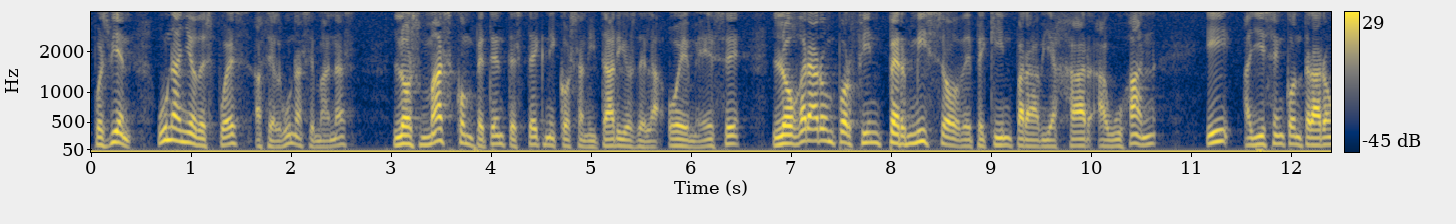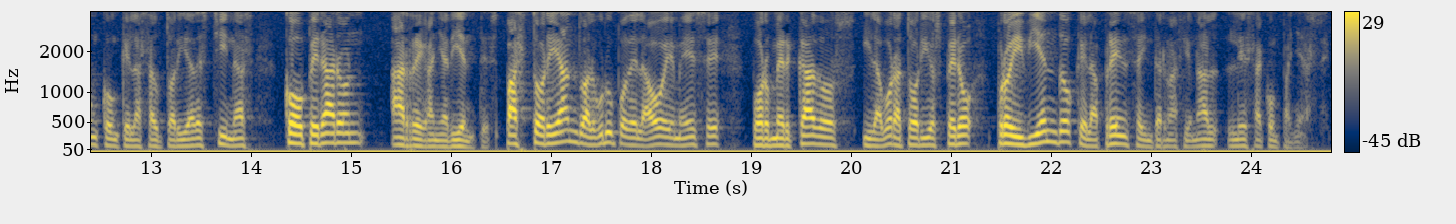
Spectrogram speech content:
Pues bien, un año después, hace algunas semanas, los más competentes técnicos sanitarios de la OMS lograron por fin permiso de Pekín para viajar a Wuhan y allí se encontraron con que las autoridades chinas cooperaron a regañadientes, pastoreando al grupo de la OMS por mercados y laboratorios, pero prohibiendo que la prensa internacional les acompañase.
